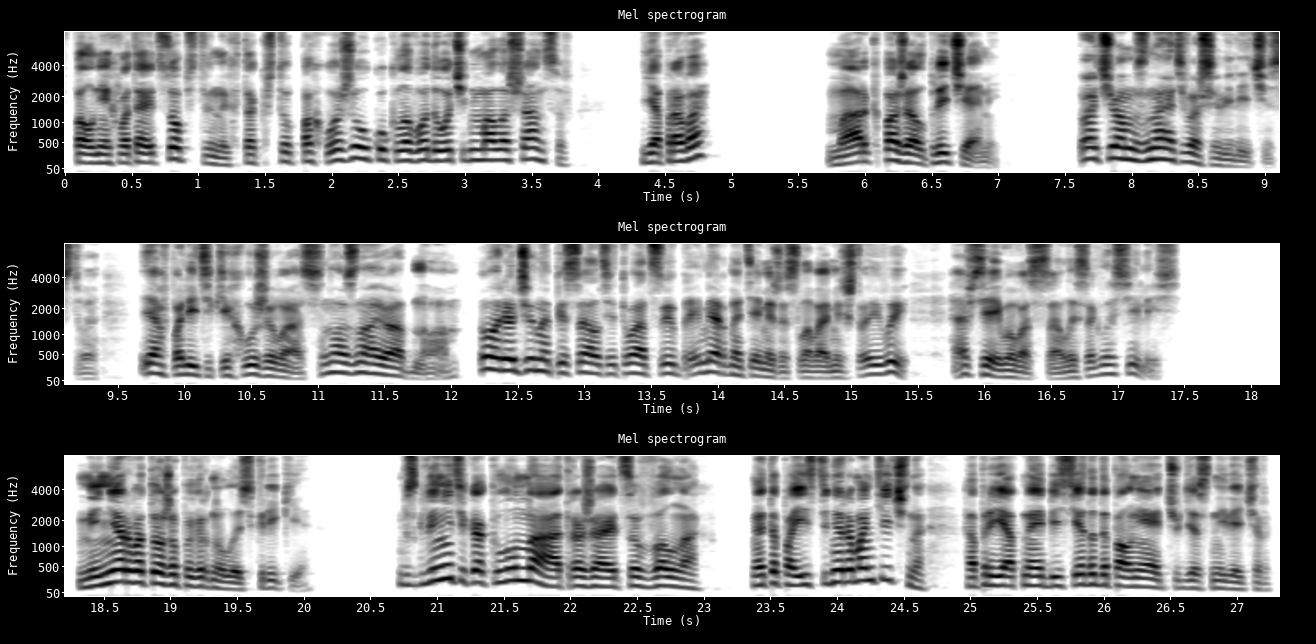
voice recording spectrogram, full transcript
вполне хватает собственных, так что, похоже, у кукловода очень мало шансов. Я права?» Марк пожал плечами. «Почем знать, Ваше Величество? Я в политике хуже вас, но знаю одно. Ориджин написал ситуацию примерно теми же словами, что и вы, а все его вассалы согласились». Минерва тоже повернулась к реке. «Взгляните, как луна отражается в волнах. Это поистине романтично, а приятная беседа дополняет чудесный вечер.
